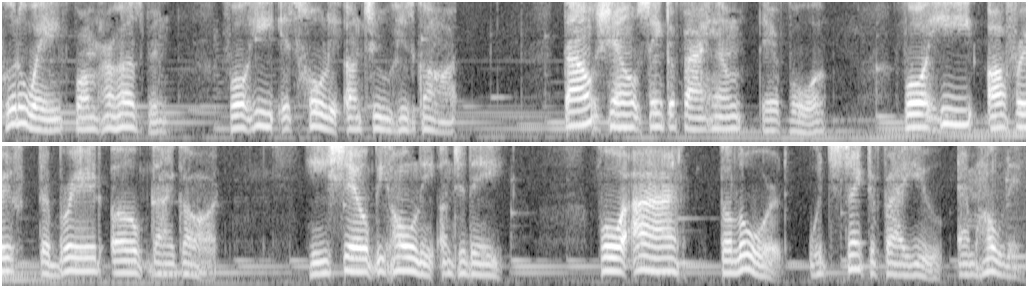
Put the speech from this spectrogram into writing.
put away from her husband, for he is holy unto his God. Thou shalt sanctify him, therefore, for he offereth the bread of thy God. He shall be holy unto thee. For I, the Lord, which sanctify you, am holy.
